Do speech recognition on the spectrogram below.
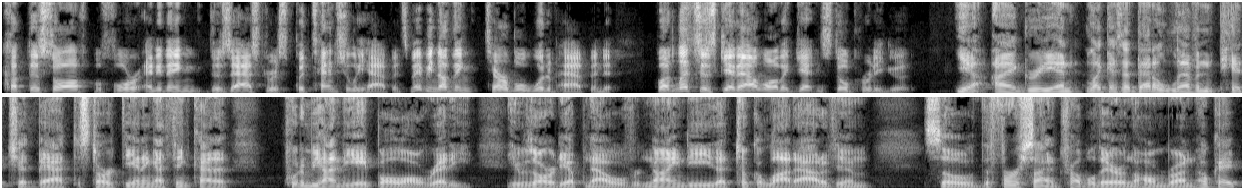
cut this off before anything disastrous potentially happens. Maybe nothing terrible would have happened, but let's just get out while the getting's still pretty good. Yeah, I agree. And like I said, that 11 pitch at bat to start the inning, I think kind of put him behind the eight ball already. He was already up now over 90. That took a lot out of him. So the first sign of trouble there in the home run. Okay,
